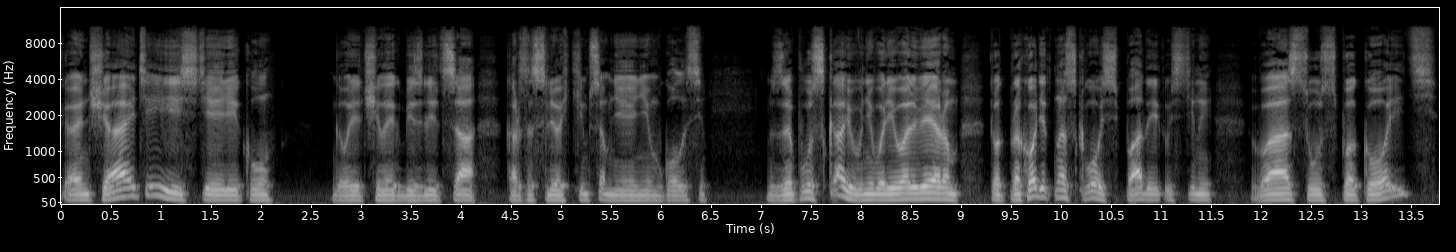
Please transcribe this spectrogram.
«Кончайте истерику», — говорит человек без лица, кажется, с легким сомнением в голосе. Запускаю в него револьвером, тот проходит насквозь, падает у стены. «Вас успокоить?»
